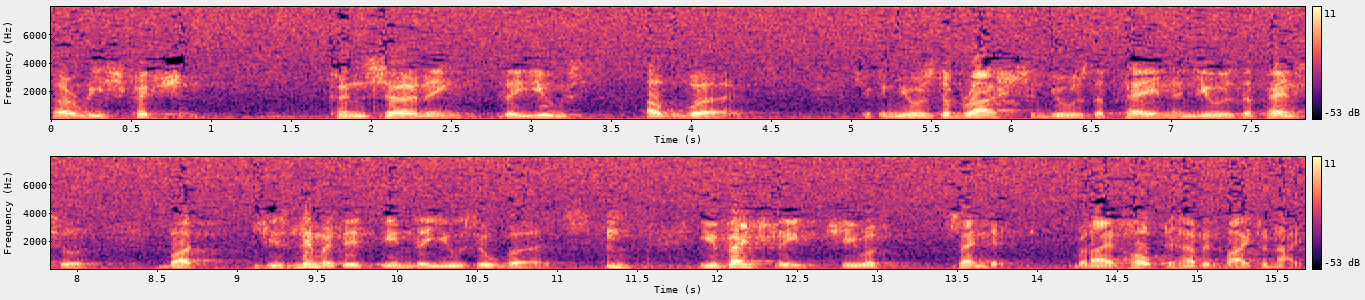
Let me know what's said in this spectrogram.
her restriction concerning the use of words. You can use the brush and use the pen and use the pencil, but she's limited in the use of words. Eventually, she will send it, but I had hoped to have it by tonight.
